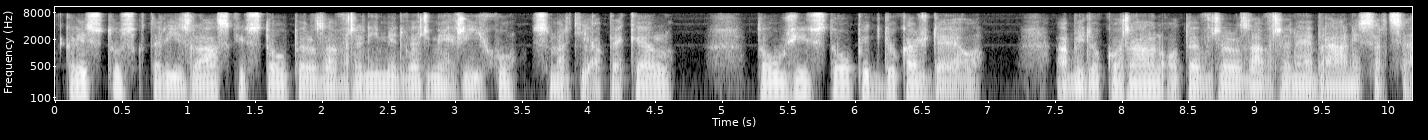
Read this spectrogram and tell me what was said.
Kristus, který z lásky vstoupil zavřenými dveřmi hříchu, smrti a pekel, touží vstoupit do každého, aby do kořán otevřel zavřené brány srdce.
